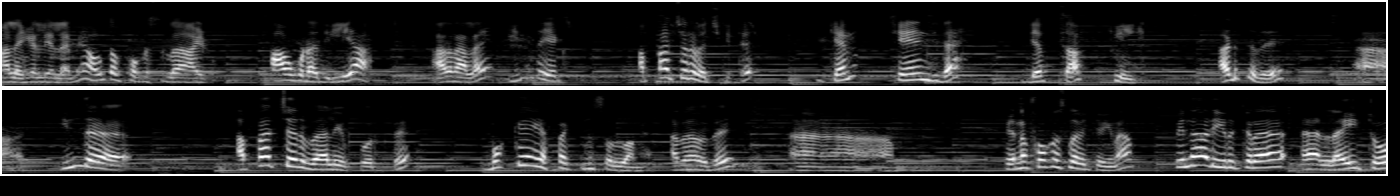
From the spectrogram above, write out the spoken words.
மலைகள் எல்லாமே அவுட் ஆஃப் ஃபோக்கஸில் ஆகிடும் ஆகக்கூடாது இல்லையா? அதனால் இந்த எக்ஸ் அப்பாச்சரை வச்சுக்கிட்டு you can change the depth of field அடுத்தது இந்த அப்பாச்சர் வேலையை பொறுத்து பொக்கே எஃபெக்ட்னு சொல்லுவாங்க. அதாவது என்ன ஃபோக்கஸில் வைக்கிறீங்கன்னா பின்னாடி இருக்கிற லைட்டோ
